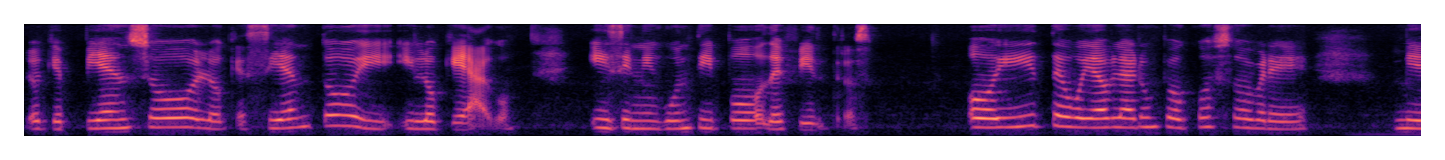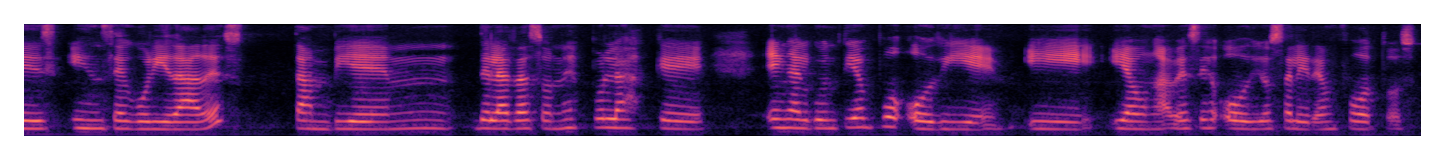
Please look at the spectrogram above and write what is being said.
lo que pienso, lo que siento y, y lo que hago y sin ningún tipo de filtros. Hoy te voy a hablar un poco sobre mis inseguridades, también de las razones por las que en algún tiempo odié y, y, aún a veces odio salir en fotos,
